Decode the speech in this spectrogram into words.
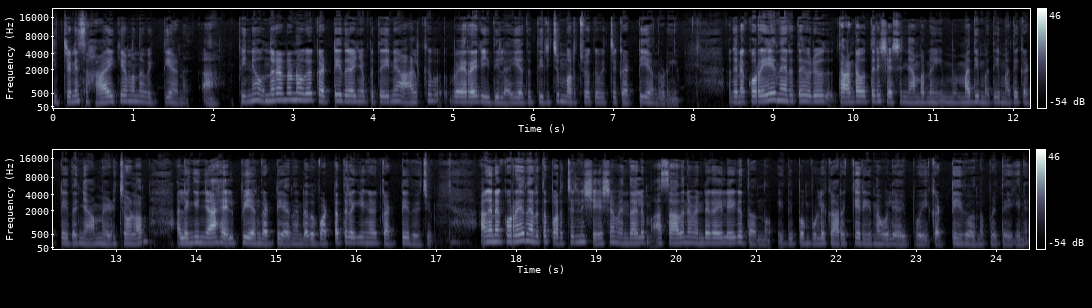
കിച്ചണിൽ സഹായിക്കാൻ വന്ന വ്യക്തിയാണ്. ആ പിന്നെ ഒന്ന് രണ്ടെണ്ണമൊക്കെ കട്ട് ചെയ്ത് കഴിഞ്ഞപ്പോഴത്തേന് ആൾക്ക് വേറെ രീതിയിലായി. അത് തിരിച്ചും മറിച്ചുമൊക്കെ വെച്ച് കട്ട് ചെയ്യാൻ തുടങ്ങി. അങ്ങനെ കുറേ നേരത്തെ ഒരു താണ്ഡവത്തിന് ശേഷം ഞാൻ പറഞ്ഞു "ഈ മതി മതി മതി കട്ട് ചെയ്ത് ഞാൻ മേടിച്ചോളാം. അല്ലെങ്കിൽ ഞാൻ ഹെൽപ്പ് ചെയ്യാൻ കട്ട് ചെയ്യുന്നുണ്ട്. അത് വട്ടത്തിലേക്ക് ഇങ്ങനെ കട്ട് ചെയ്ത് വെച്ചു. അങ്ങനെ കുറേ നേരത്തെ പറച്ചലിന് ശേഷം എന്തായാലും ആ സാധനം എന്റെ കയ്യിലേക്ക് തന്നു. ഇതിപ്പം പുള്ളി കറിക്കരിയുന്ന പോലെ ആയിപ്പോയി കട്ട് ചെയ്ത് വന്നപ്പോഴത്തേക്കിന്.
